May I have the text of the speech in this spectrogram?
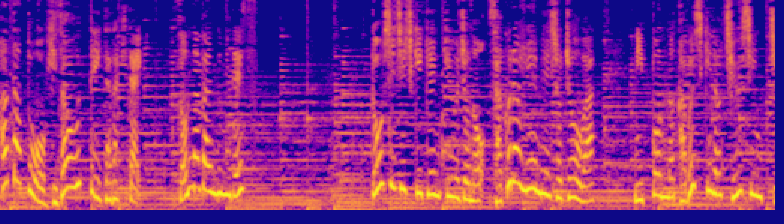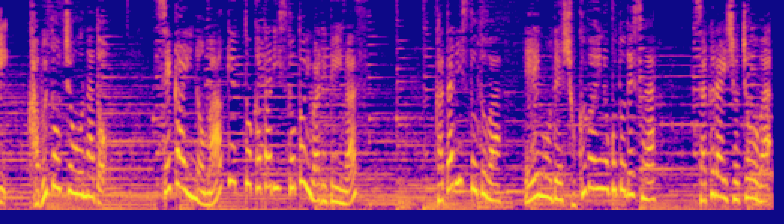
はたと膝を打っていただきたい。そんな番組です。投資知識研究所の櫻井英明所長は日本の株式の中心地兜町など世界のマーケットカタリストと言われています。カタリストとは英語で触媒のことですが櫻井所長は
